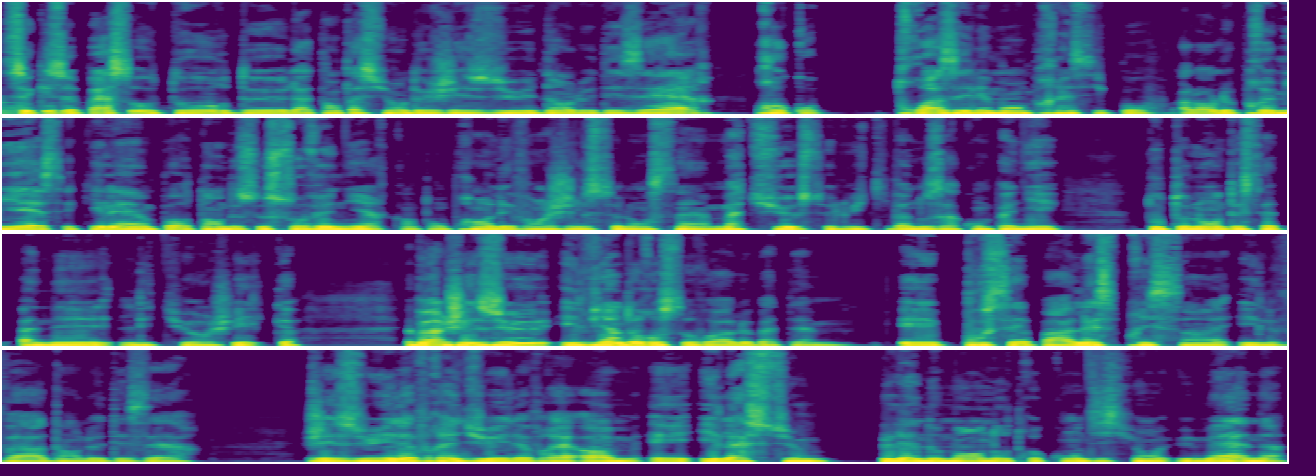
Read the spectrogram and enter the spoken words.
Ce qui se passe autour de la tentation de Jésus dans le désert recoupe trois éléments principaux. Alors le premier, c'est qu'il est important de se souvenir, quand on prend l'évangile selon Saint Matthieu, celui qui va nous accompagner tout au long de cette année liturgique, eh bien, Jésus, il vient de recevoir le baptême et poussé par l'Esprit Saint, il va dans le désert. Jésus, il est vrai Dieu, il est vrai homme et il assume pleinement notre condition humaine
